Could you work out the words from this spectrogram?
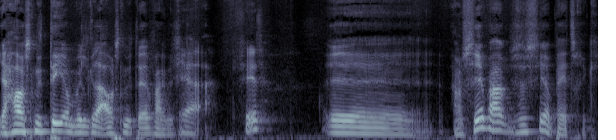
Jeg har også en idé om, hvilket afsnit det er, faktisk. Ja. Fedt. Øh, jamen, siger jeg bare, så siger jeg Patrick.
